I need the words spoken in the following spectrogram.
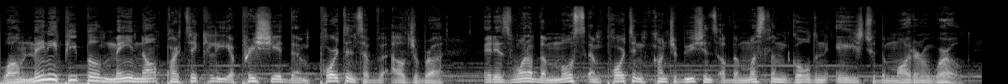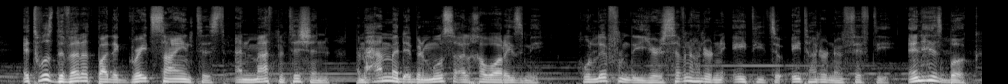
while many people may not particularly appreciate the importance of algebra, it is one of the most important contributions of the Muslim Golden Age to the modern world. It was developed by the great scientist and mathematician Muhammad ibn Musa al-Khawarizmi, who lived from the year 780 to 850. In his book,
